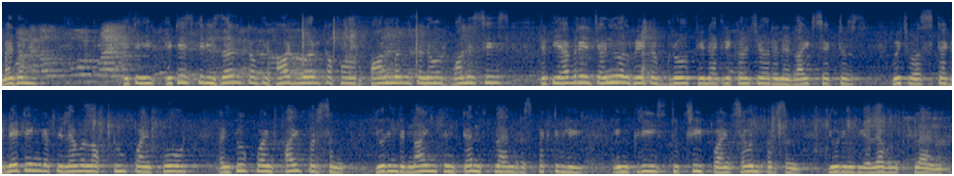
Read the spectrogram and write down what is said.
Madam, it is, it is the result of the hard work of our farmers and our policies that the average annual rate of growth in agriculture and allied sectors, which was stagnating at the level of 2.4 and 2.5 percent during the 9th and 10th plan respectively, increased to 3.7 percent during the 11th plan,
